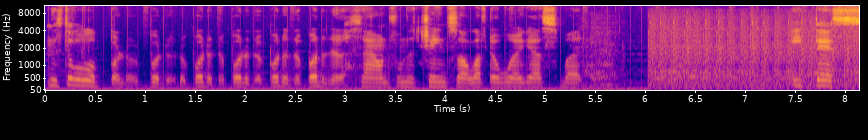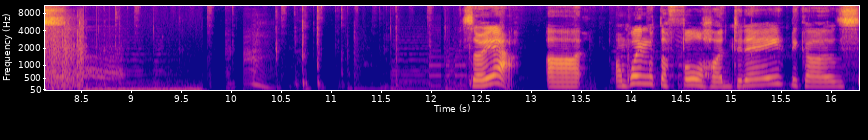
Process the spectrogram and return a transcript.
there's still a little butter, butter, butter, butter, butter, butter sound from the chainsaw left over, I guess, but... Eat this! So yeah, uh, I'm playing with the full HUD today because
